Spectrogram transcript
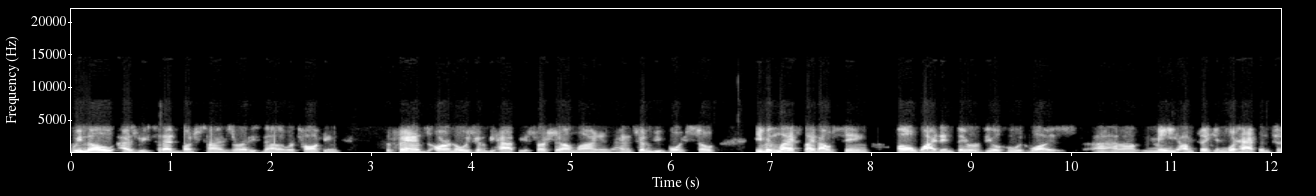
we know, as we said a bunch of times already. Now that we're talking, the fans aren't always going to be happy, especially online, and, and it's going to be voiced. So even last night, I was seeing, oh, why didn't they reveal who it was? Uh, me, I'm thinking, what happened to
